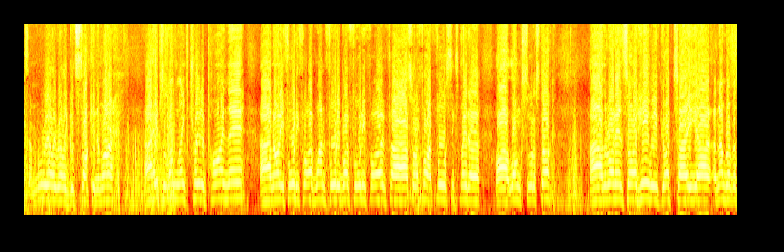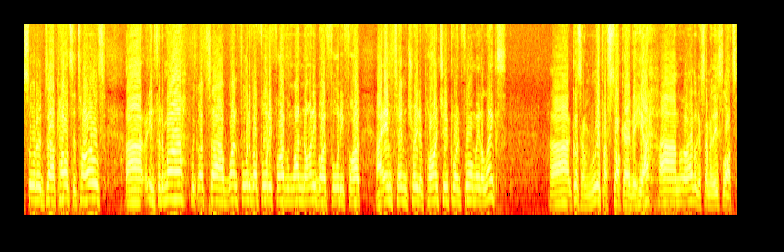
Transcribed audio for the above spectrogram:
Some really, really good stock in tomorrow. Uh, heaps of long length treated pine there. Uh, 1945, 140 by 45, uh, sort of 5, 4, 6 metre uh, long sort of stock. Uh, the right hand side here we've got a, uh, a number of assorted uh, pallets of tiles. in for tomorrow we've got 140 by 45 and 190 by 45 M10 treated pine 2.4 metre lengths. Uh, got some ripper stock over here. Um, I'll have a look at some of these lots.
